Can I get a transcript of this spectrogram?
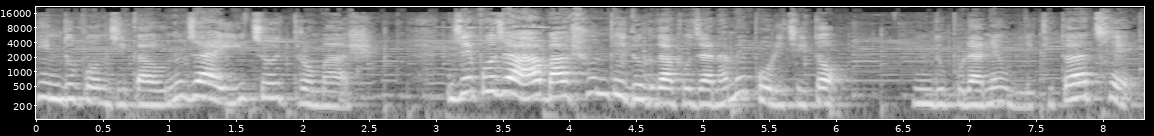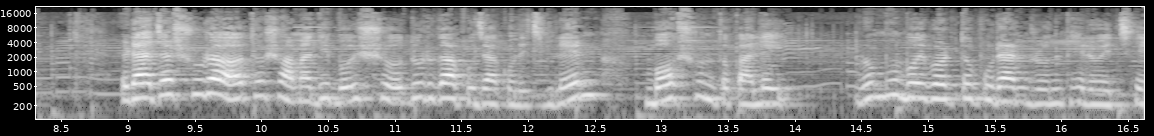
হিন্দু পঞ্জিকা অনুযায়ী চৈত্র মাস, যে পূজা বাসন্তী দুর্গাপূজা নামে পরিচিত। হিন্দু পুরাণে উল্লিখিত আছে, রাজা সুরথ ও সমাধি বৈশ্য দুর্গা পূজা করেছিলেন বসন্তকালেই। ব্রহ্মবৈবর্ত পুরাণ গ্রন্থে রয়েছে,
